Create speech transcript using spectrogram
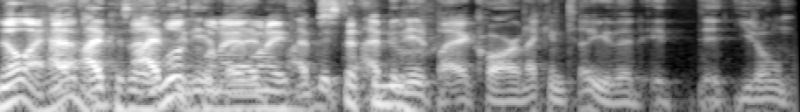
no, I haven't because I I've looked been when hit I by- when I I've been, I've been hit by a car, and I can tell you that it, it you don't.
